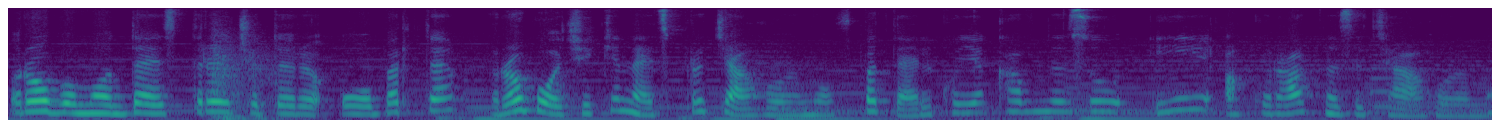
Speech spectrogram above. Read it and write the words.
Робимо десь 3-4 оберти, робочий кінець протягуємо в петельку, яка внизу, і акуратно затягуємо.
